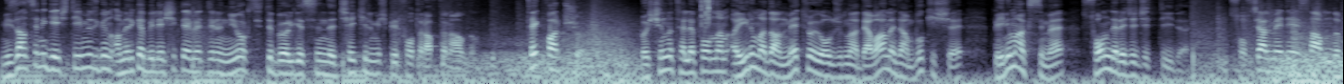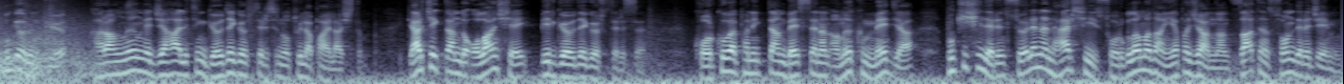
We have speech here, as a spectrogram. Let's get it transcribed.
Mizanseni geçtiğimiz gün Amerika Birleşik Devletleri'nin New York City bölgesinde çekilmiş bir fotoğraftan aldım. Tek fark şu, başını telefondan ayırmadan metro yolculuğuna devam eden bu kişi benim aksime son derece ciddiydi. Sosyal medya hesabımda bu görüntüyü karanlığın ve cehaletin gövde gösterisi notuyla paylaştım. Gerçekten de olan şey bir gövde gösterisi. Korku ve panikten beslenen ana akım medya bu kişilerin söylenen her şeyi sorgulamadan yapacağından zaten son derece emin.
